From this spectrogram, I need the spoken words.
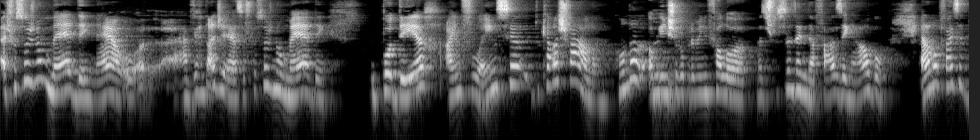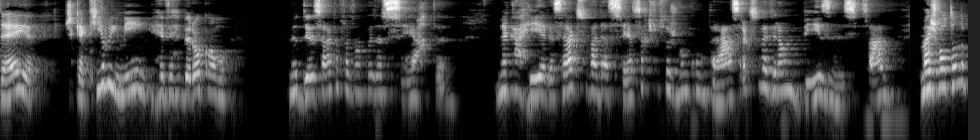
as pessoas não medem, né? A verdade é essa, as pessoas não medem o poder, a influência do que elas falam. Quando alguém uhum. chegou para mim e falou, mas as pessoas ainda fazem álbum, ela não faz ideia de que aquilo em mim reverberou como, meu Deus, será que eu estou fazendo a coisa certa? Minha carreira, será que isso vai dar certo? Será que as pessoas vão comprar? Será que isso vai virar um business, sabe? Mas voltando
